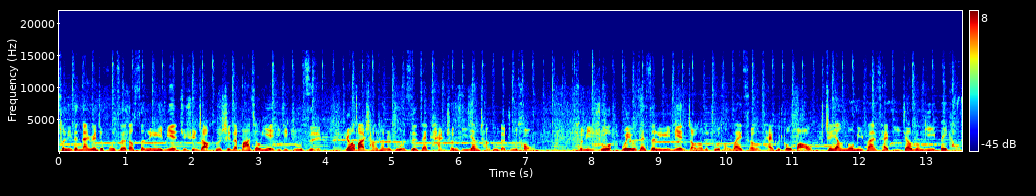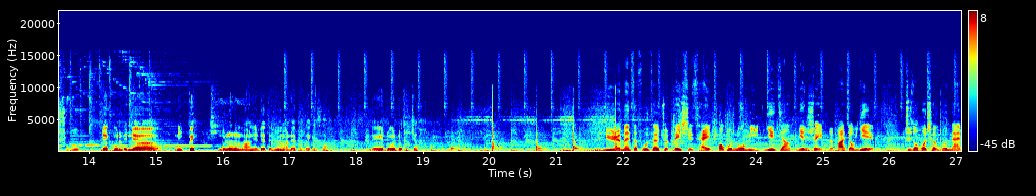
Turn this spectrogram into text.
村里的男人就负责到森林里面去寻找合适的芭蕉叶以及竹子，然后把长长的竹子再砍成一样长度的竹筒。村民说，唯有在森林里面找到的竹筒外层才会够薄，这样糯米饭才比较容易被烤熟。女人们则负责准备食材，包括糯米、椰浆、盐水和芭蕉叶。制作过程不难，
